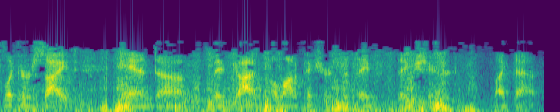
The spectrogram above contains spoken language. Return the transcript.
Flickr site, and um, they've got a lot of pictures that they've they've shared like that.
